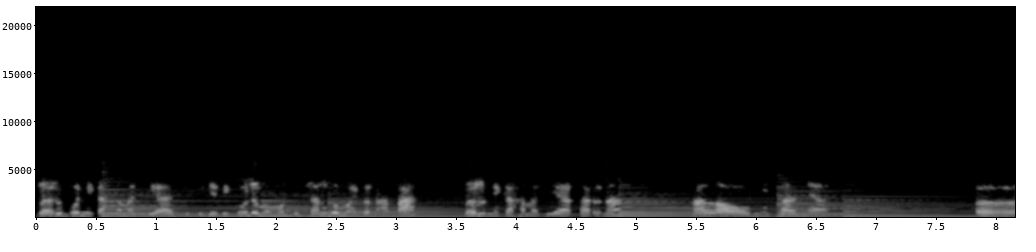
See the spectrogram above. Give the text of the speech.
baru gue nikah sama dia gitu jadi gue udah memutuskan gue mau ikut apa baru nikah sama dia. Karena kalau misalnya uh,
